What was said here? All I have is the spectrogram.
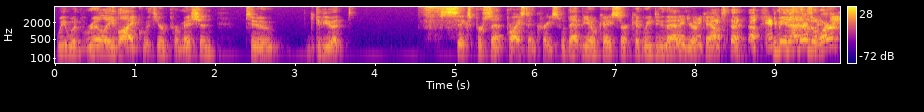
we would really like, with your permission, to give you a six percent price increase. Would that be okay, sir? Could we do that in your account? you mean that doesn't work?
